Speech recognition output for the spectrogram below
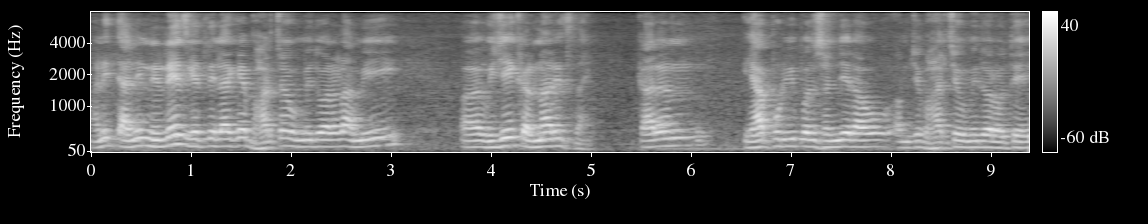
आणि त्यांनी निर्णयच घेतलेला आहे की भारच्या उमेदवाराला आम्ही विजयी करणारच नाही. कारण ह्यापूर्वी पण संजय राव आमचे बाहेरचे उमेदवार होते.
